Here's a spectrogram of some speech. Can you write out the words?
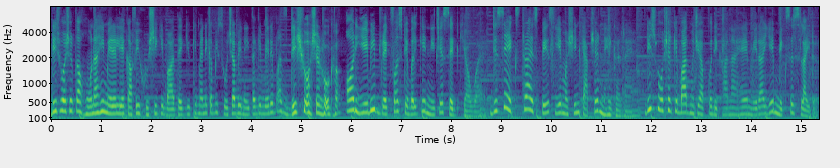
डिश वॉशर का होना ही मेरे लिए काफ़ी खुशी की बात है क्योंकि मैंने कभी सोचा भी नहीं था कि मेरे पास डिश वॉशर होगा। और ये भी ब्रेकफास्ट टेबल के नीचे सेट किया हुआ है, जिससे एक्स्ट्रा स्पेस ये मशीन कैप्चर नहीं कर रहे हैं। डिश वॉशर के बाद मुझे आपको दिखाना है मेरा ये मिक्सर स्लाइडर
